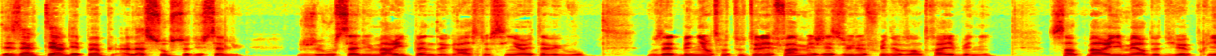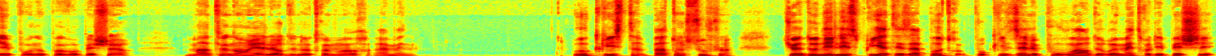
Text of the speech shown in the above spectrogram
désaltère les peuples à la source du salut. Je vous salue Marie, pleine de grâce, le Seigneur est avec vous. Vous êtes bénie entre toutes les femmes, et Jésus, le fruit de vos entrailles, est béni. Sainte Marie, Mère de Dieu, priez pour nous pauvres pécheurs, maintenant et à l'heure de notre mort. Amen. Ô Christ, par ton souffle, tu as donné l'Esprit à tes apôtres pour qu'ils aient le pouvoir de remettre les péchés.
